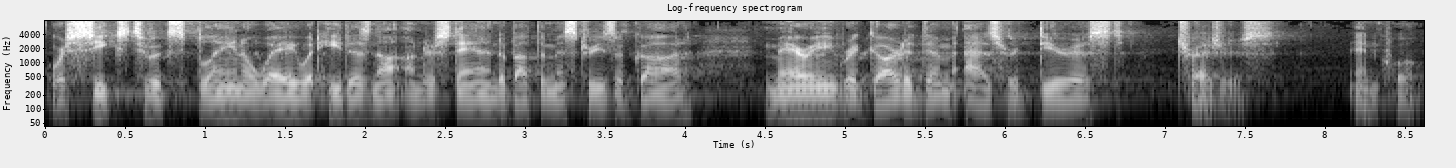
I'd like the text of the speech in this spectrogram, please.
or seeks to explain away what he does not understand about the mysteries of God, Mary regarded them as her dearest treasures. End quote.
